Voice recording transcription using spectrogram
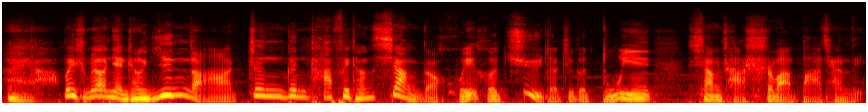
哎呀，为什么要念成阴呢？啊，真跟它非常像的回和句的这个读音相差十万八千里。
